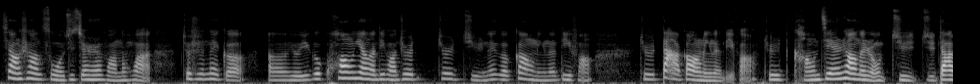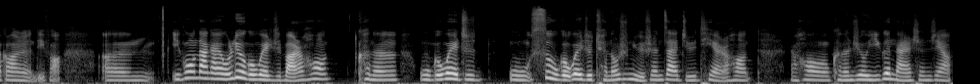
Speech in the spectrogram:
像上次我去健身房的话，就是那个呃有一个框一样的地方，就是就是举那个杠铃的地方，就是大杠铃的地方，就是扛肩上那种举举大杠铃的地方。嗯，一共大概有六个位置吧，然后可能五个位置五四五个位置全都是女生在举铁，然后然后可能只有一个男生这样。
